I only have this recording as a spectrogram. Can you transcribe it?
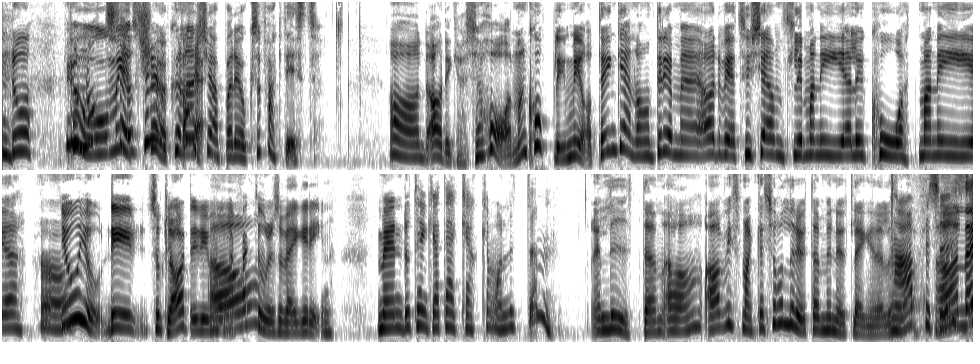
ändå på Jo något men jag sätt skulle köpa kunna det. köpa det också faktiskt. Ja, ja det kanske har någon koppling men jag tänker ändå har inte det med, ja du vet hur känslig man är eller hur kåt man är. Jo, jo, det är såklart, det är många Ja. faktorer som väger in. Men då tänker jag att det här kanske kan vara en liten. En liten, ja, ja visst man kanske håller ut en minut längre eller så. Ja, precis. Ja, nej.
